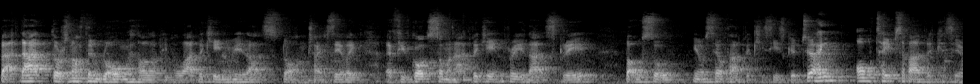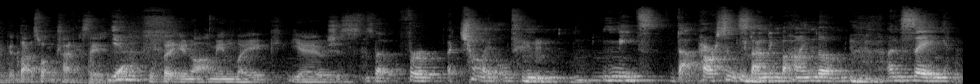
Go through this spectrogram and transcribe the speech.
but that there's nothing wrong with other people advocating for you. That's not what I'm trying to say. Like, if you've got someone advocating for you, that's great. But also, you know, self-advocacy is good too. I think all types of advocacy are good. That's what I'm trying to say. Yeah. But you know what I mean? Like, yeah, it was just. But for a child who Mm-hmm. needs that person standing behind them and saying,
